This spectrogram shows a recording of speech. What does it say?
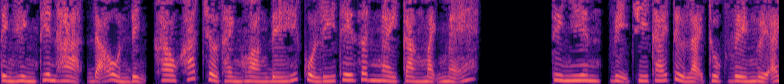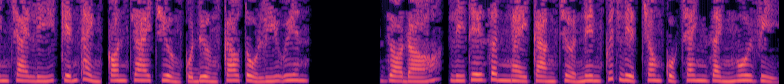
tình hình thiên hạ đã ổn định, khao khát trở thành hoàng đế của Lý Thế Dân ngày càng mạnh mẽ. Tuy nhiên, vị trí thái tử lại thuộc về người anh trai Lý Kiến Thành, con trai trưởng của đường cao tổ Lý Uyên. Do đó, Lý Thế Dân ngày càng trở nên quyết liệt trong cuộc tranh giành ngôi vị.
